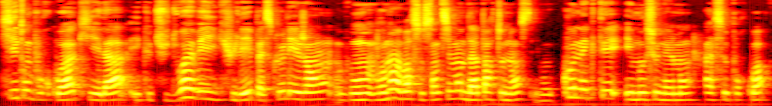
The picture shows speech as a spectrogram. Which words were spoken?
qui est ton pourquoi, qui est là et que tu dois véhiculer parce que les gens vont vraiment avoir ce sentiment d'appartenance, ils vont connecter émotionnellement à ce pourquoi.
